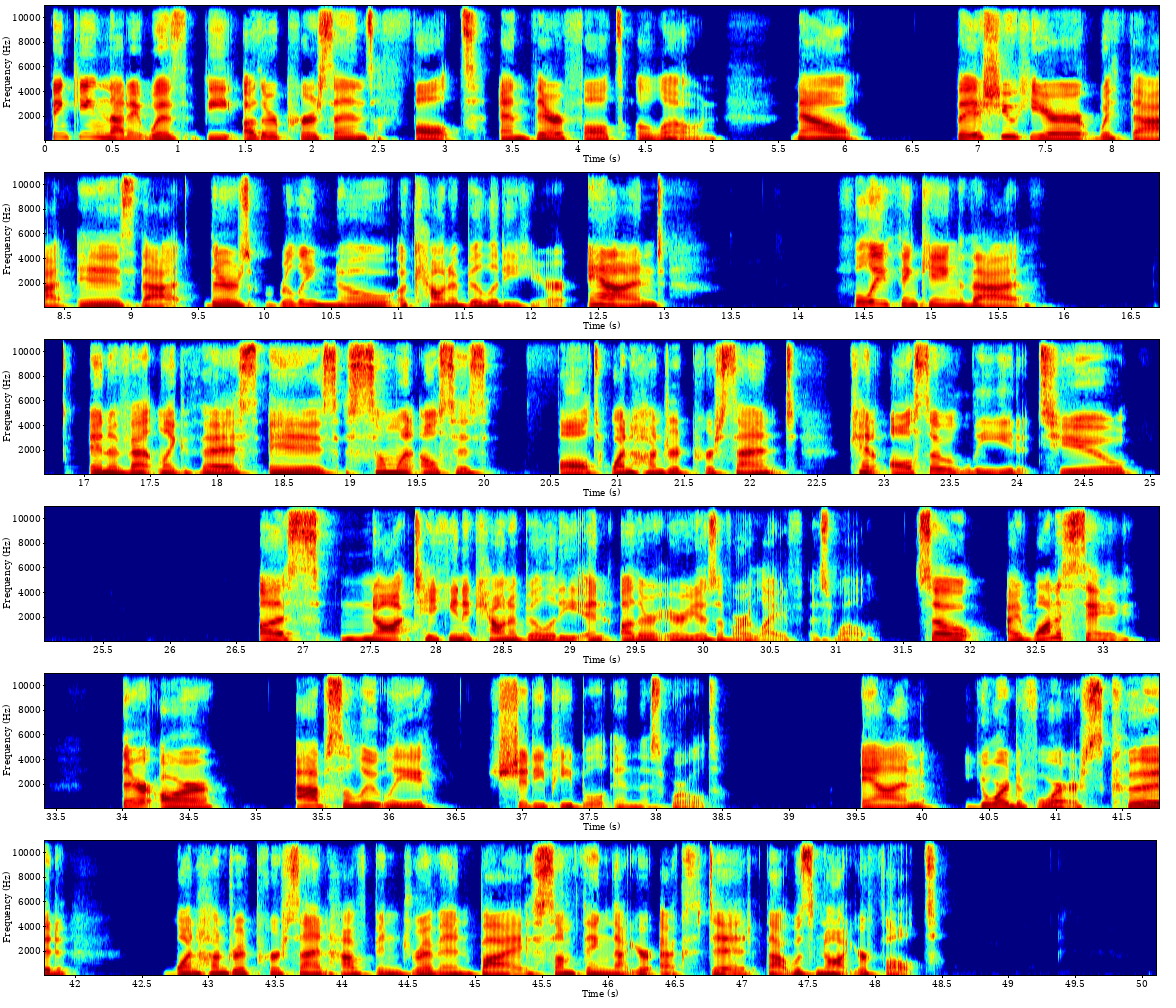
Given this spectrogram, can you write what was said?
thinking that it was the other person's fault and their fault alone. Now, the issue here with that is that there's really no accountability here. And fully thinking that an event like this is someone else's fault 100% can also lead to us not taking accountability in other areas of our life as well. So I want to say there are absolutely shitty people in this world. And your divorce could 100% have been driven by something that your ex did that was not your fault.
